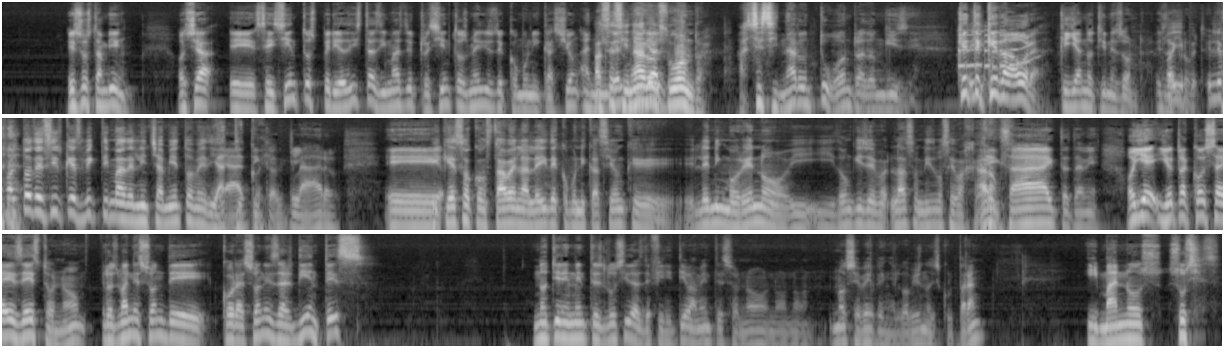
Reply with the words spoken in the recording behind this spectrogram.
Esos también. O sea, eh, 600 periodistas y más de 300 medios de comunicación a nivel Asesinaron mundial su honra. Asesinaron tu honra, don Guise. ¿Qué te queda ahora que ya no tienes honra? Es Oye, pero le faltó decir que es víctima del linchamiento mediático. Mediático, claro. Eh, Y que eso constaba en la ley de comunicación que Lenin Moreno y, y don Guille Lazo mismo se bajaron. Exacto, también. Oye, y otra cosa es esto, ¿no? Los manes son de corazones ardientes, no tienen mentes lúcidas, definitivamente eso no, no, no, no se ve en el gobierno, disculparán. Y manos sucias,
